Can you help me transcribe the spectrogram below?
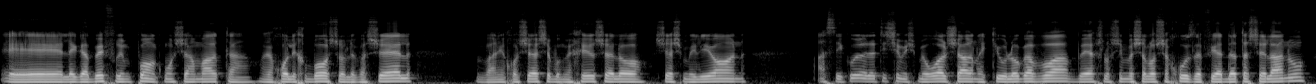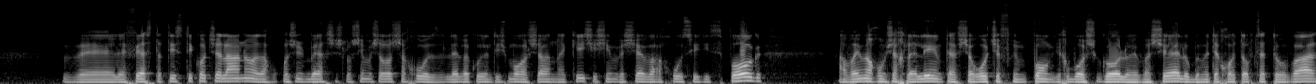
Uh, לגבי פרימפון, כמו שאמרת, הוא יכול לכבוש או לבשל, ואני חושב שבמחיר שלו, 6 מיליון, הסיכוי לדעתי שהם ישמרו על שער נקי הוא לא גבוה, בערך 33% לפי הדאטה שלנו, ולפי הסטטיסטיקות שלנו, אנחנו חושבים שבערך ש-33% לברקוזן תשמור על שער נקי, 67% שהיא תספוג. אבל אם אנחנו משכללים את האפשרות שפרימפונג יכבוש גול או יבשל, הוא באמת יכול להיות אופציה טובה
